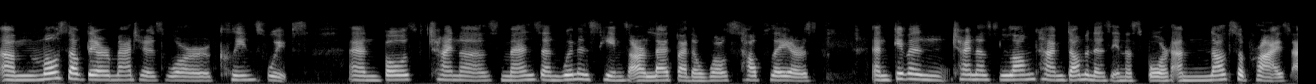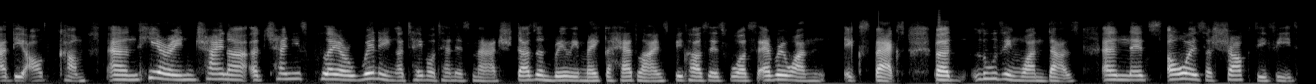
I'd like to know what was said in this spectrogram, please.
Um, most of their matches were clean sweeps. And both China's men's and women's teams are led by the world's top players. And given China's long-time dominance in the sport, I'm not surprised at the outcome. And here in China, a Chinese player winning a table tennis match doesn't really make the headlines because it's what everyone expects, but losing one does. And it's always a shock defeat.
